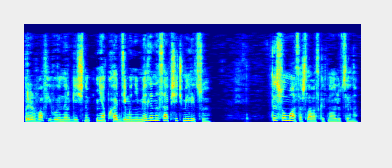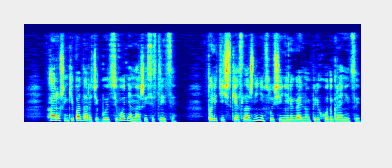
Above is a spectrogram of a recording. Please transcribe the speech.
прервав его энергичным «Необходимо немедленно сообщить в милицию». «Ты с ума сошла!» — воскликнула Люцина. «Хорошенький подарочек будет сегодня нашей сестрице. Политические осложнения в случае нелегального перехода границы,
